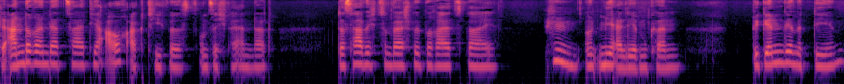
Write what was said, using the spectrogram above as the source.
der andere in der Zeit ja auch aktiv ist und sich verändert. Das habe ich zum Beispiel bereits bei und mir erleben können. Beginnen wir mit dem,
